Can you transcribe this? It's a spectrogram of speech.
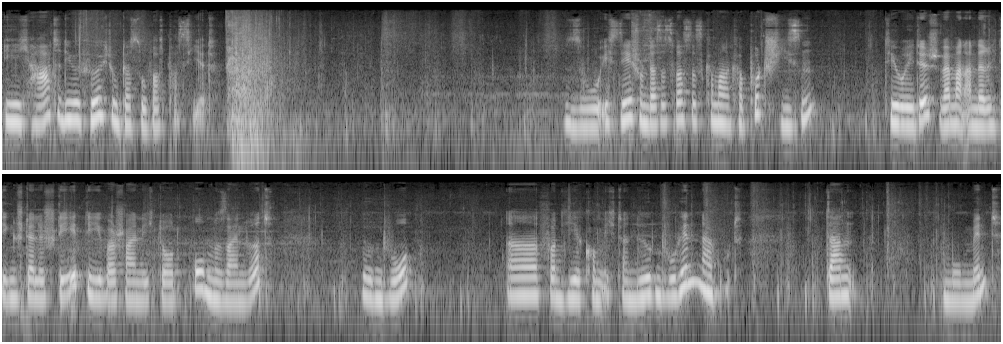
Ich hatte die Befürchtung, dass sowas passiert. So, ich sehe schon, das ist was, das kann man kaputt schießen. Theoretisch, wenn man an der richtigen Stelle steht, die wahrscheinlich dort oben sein wird. Irgendwo. Äh, von hier komme ich dann nirgendwo hin. Na gut. Dann. Moment.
